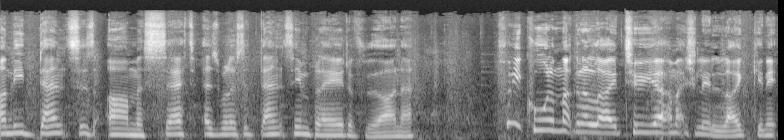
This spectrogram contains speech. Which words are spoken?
on the Dancer's armor set as well as the Dancing Blade of Ranah. Pretty cool, I'm not going to lie to you, I'm actually liking it.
